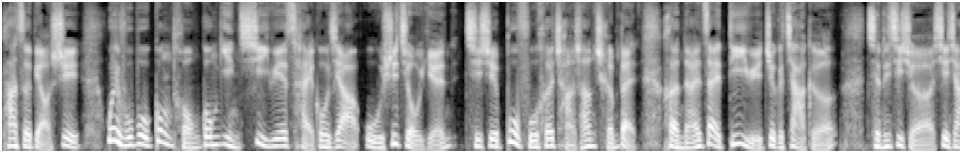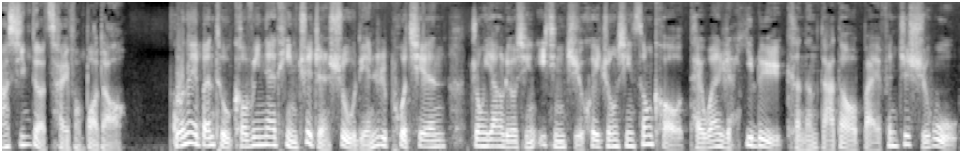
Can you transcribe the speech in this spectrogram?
他则表示，卫福部共同供应契约采购价五十九元，其实不符合厂商成本，很难再低于这个价格。前天记者谢嘉欣的采访报道。国内本土 COVID-19 确诊数连日破千，中央流行疫情指挥中心松口，台湾染疫率可能达到百分之十五，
